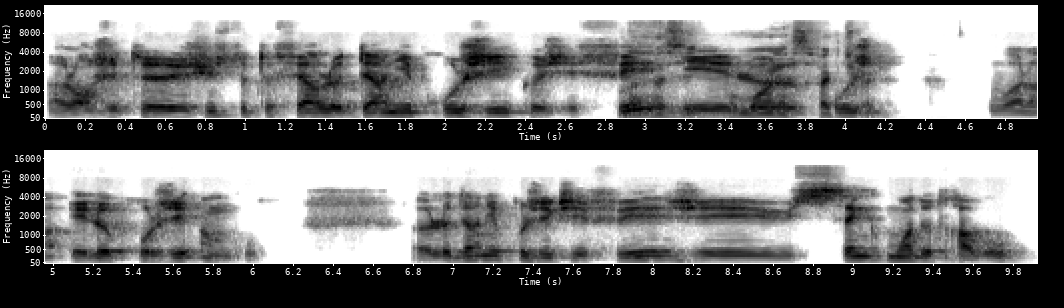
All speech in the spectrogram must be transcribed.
Alors, je vais te, juste te faire le dernier projet que j'ai Bah, fait vas-y, et le projet, voilà, et le projet en cours. Euh, le dernier projet que j'ai fait, j'ai eu cinq mois de travaux.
